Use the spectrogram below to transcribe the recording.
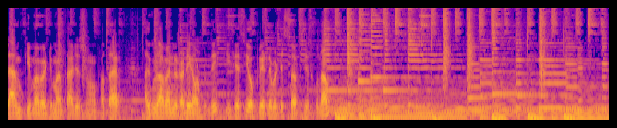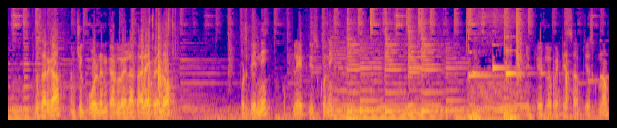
ల్యామ్ కీమా పెట్టి మనం తయారు చేసుకున్న ఫతాయర్. అది కూడా అవెన్లో రెడీగా ఉంటుంది. తీసేసి ఒక ప్లేట్లో పెట్టి సర్వ్ చేసుకుందాం. చూసారుగా? మంచి గోల్డెన్ కలర్లో ఎలా తయారైపోయిందో? ఇప్పుడు దీన్ని ఒక ప్లేట్ తీసుకొని ఈ ప్లేట్లో పెట్టి సర్వ్ చేసుకుందాం.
